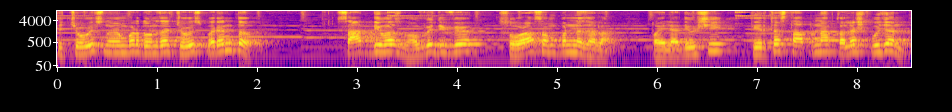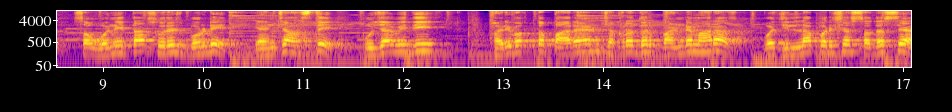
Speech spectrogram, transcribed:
ते चोवीस नोव्हेंबर दोन हजार चोवीसपर्यंत सात दिवस भव्य दिव्य सोहळा संपन्न झाला. पहिल्या दिवशी तीर्थस्थापना कलशपूजन सौवनिता सुरेश बोर्डे यांच्या हस्ते पूजाविधी हरिभक्त पारायण चक्रधर पांडे महाराज व जिल्हा परिषद सदस्या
